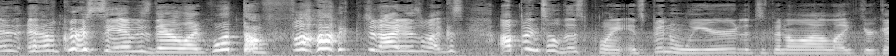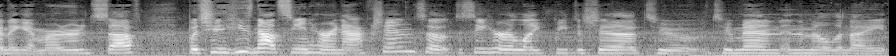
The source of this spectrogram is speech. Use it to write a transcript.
And and of course Sam is there like, what the fuck did I just want? Because up until this point, it's been weird. It's been a lot of like you're gonna get murdered stuff. But she he's not seen her in action, so to see her like beat the shit out of two two men in the middle of the night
